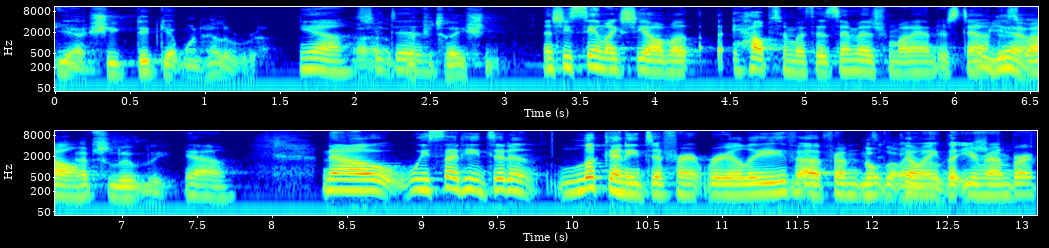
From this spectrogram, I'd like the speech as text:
yeah, she did get one hell of a Yeah, uh, she did. reputation. And she seemed like she almost helped him with his image, from what I Oh, understand yeah, as well. absolutely. Yeah. Now, we said he didn't look any different, really, uh, from not that going that you remember.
